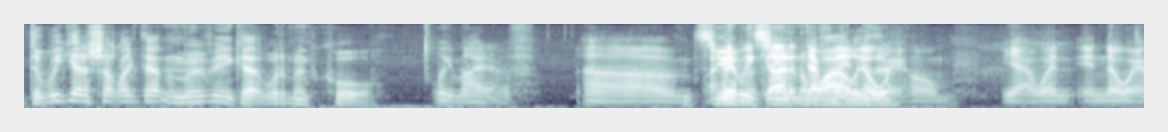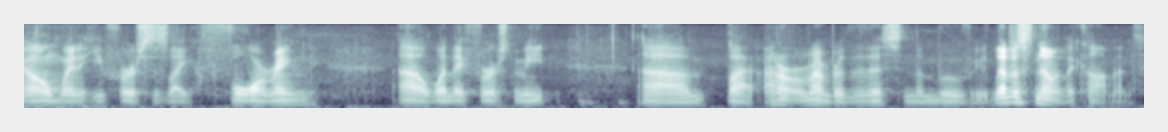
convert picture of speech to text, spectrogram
did we get a shot like that in the movie? That would have been cool. we might have. Um, So I think we got it it in a definitely while in No either. Way Home. Yeah, when in No Way Home when he first is like forming, uh, when they first meet. Um, but I don't remember this in the movie. Let us know in the comments.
